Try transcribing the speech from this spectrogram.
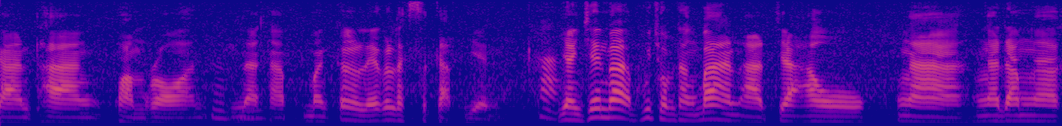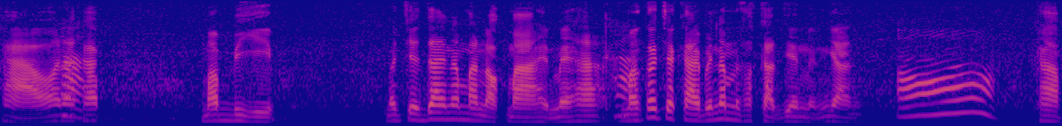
การทางความร้อนอือฮึ นะครับ มันก็เรียกว่าสกัดเย็น ค่ะอย่างเช่นว่าผู้ชมทางบ้านอาจจะเอางางาดำงาขาวนะครับ มาบีบ มันจะได้น้ำมันออกมาเห็นไหมฮะ ค่ะ มันก็จะกลายเป็นน้ำมันสกัดเย็นเหมือนกันอ๋อ ครับ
